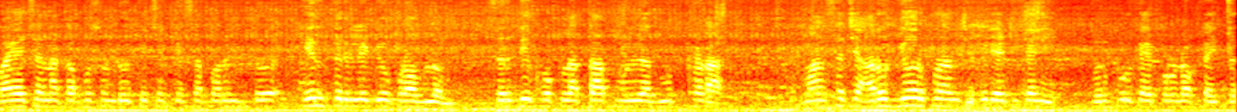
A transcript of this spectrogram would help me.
पायाच्या नाकापासून डोक्याच्या केसापर्यंत हेल्थ रिलेटिव्ह प्रॉब्लेम सर्दी खोकला ताप मुळव्याध मुतखडा माणसाच्या आरोग्यावर पण आमच्याकडे या ठिकाणी भरपूर काही प्रोडक्ट आहेत.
